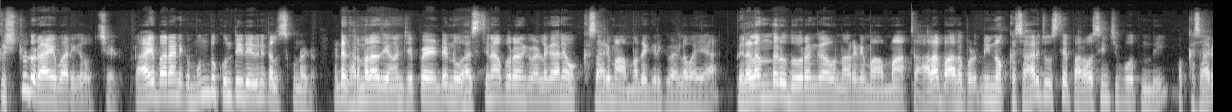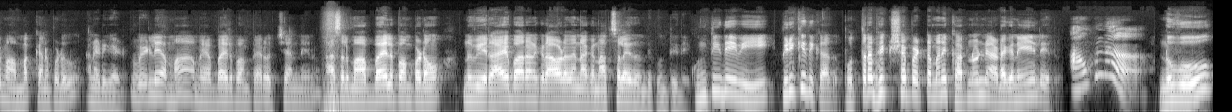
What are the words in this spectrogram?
కృష్ణుడు రాయబారిగా వచ్చాడు. రాయబారానికి ముందు కుంతీదేవిని కలుసుకున్నాడు. అంటే ధర్మరాజు ఏమని చెప్పాడంటే నువ్వు హస్తినాపురానికి వెళ్ళగానే ఒక్కసారి మా అమ్మ దగ్గరికి వెళ్ళవయ్యా. పిల్లలందరూ దూరంగా ఉన్నారని మా అమ్మ చాలా బాధపడు నిన్ను ఒక్కసారి చూస్తే పరవశించిపోతుంది. ఒక్కసారి మా అమ్మకి కనపడు అని అడిగాడు. నువ్వు వెళ్ళి అమ్మ మీ అబ్బాయిలు పంపారు వచ్చాను నేను. అసలు మా అబ్బాయిలు పంపడం నువ్వు ఈ రాయబారానికి రావడమే నాకు నచ్చలేదు అంది కుంతీదేవి. కుంతీదేవి పిరికిది కాదు పుత్రభిక్ష పెట్టమని కర్ణుడిని అడగనే లేదు. అవునా? నువ్వు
